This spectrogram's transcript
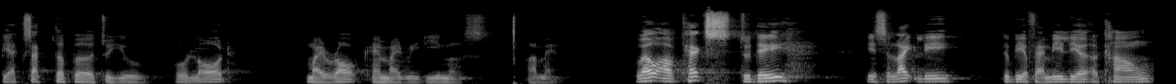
be acceptable to you, O Lord, my rock and my redeemers. Amen. Well, our text today is likely to be a familiar account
